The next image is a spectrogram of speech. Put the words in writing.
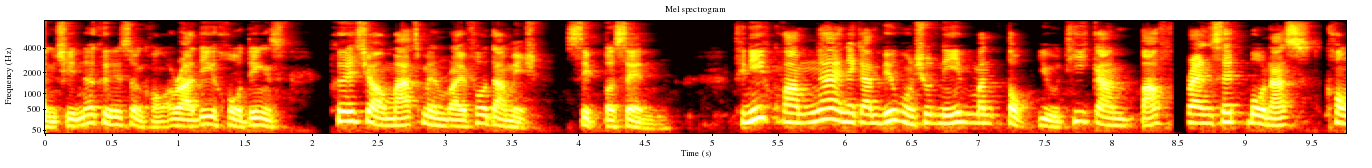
1 ชิ้นนั่นคือในส่วนของ Aradi Holdings เพื่อที่จะเอา Marksman Rifle Damage 10%ทีนี้ความง่ายในการบิวของชุดนี้มันตกอยู่ที่การ buff Brand Set Bonus ของ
